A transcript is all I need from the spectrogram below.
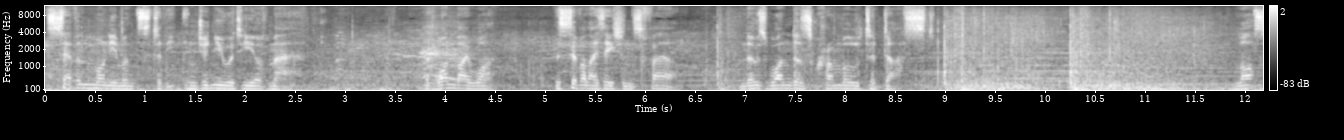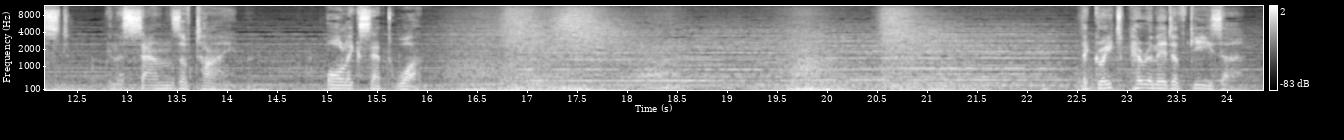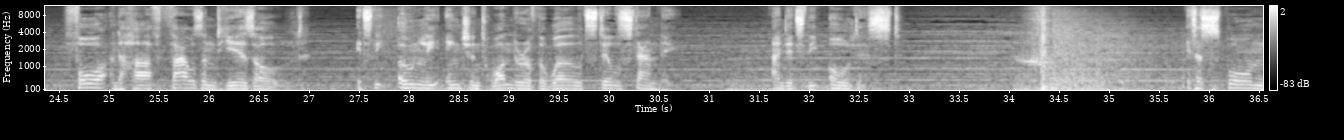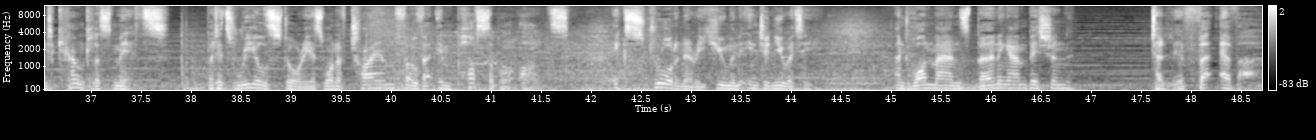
Seven monuments to the ingenuity of man. But one by one, the civilizations fell, and those wonders crumbled to dust. Lost in the sands of time, all except one. The Great Pyramid of Giza, four and a half thousand years old. It's the only ancient wonder of the world still standing. And it's the oldest. It has spawned countless myths, but its real story is one of triumph over impossible odds, extraordinary human ingenuity, and one man's burning ambition to live forever.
